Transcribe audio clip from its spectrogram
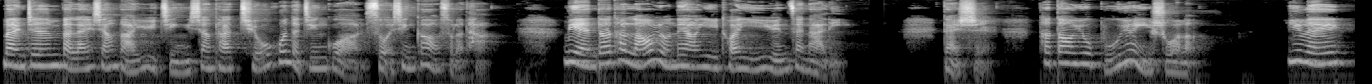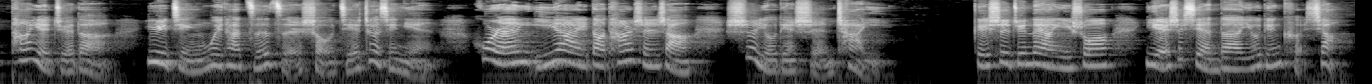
曼桢本来想把玉警向他求婚的经过索性告诉了他，免得他老有那样一团疑云在那里。但是他倒又不愿意说了，因为他也觉得狱警为他子子守节这些年，忽然一爱到他身上，是有点使人诧异。给世君那样一说，也是显得有点可笑。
